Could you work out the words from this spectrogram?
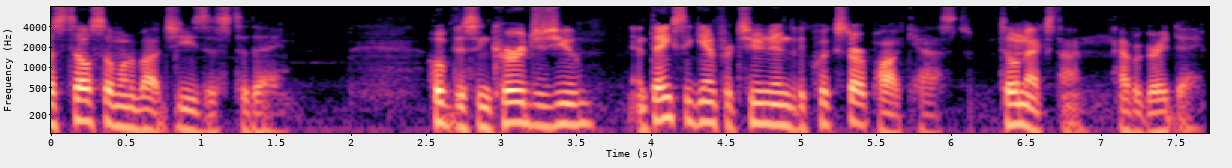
Let's tell someone about Jesus today. Hope this encourages you, and thanks again for tuning into the Quick Start Podcast. Till next time, have a great day.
